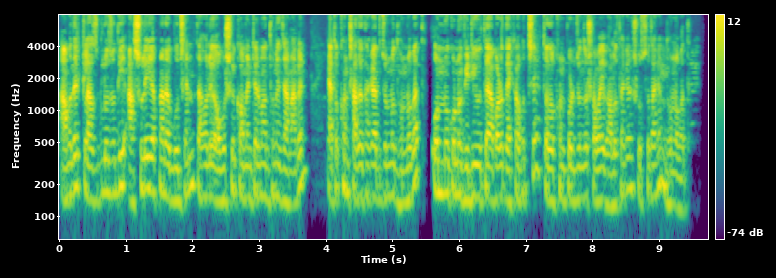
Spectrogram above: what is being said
আমাদের ক্লাসগুলো যদি আসলেই আপনারা বুঝেন, তাহলে অবশ্যই কমেন্টের মাধ্যমে জানাবেন। এতক্ষণ সাথে থাকার জন্য ধন্যবাদ। অন্য কোনো ভিডিওতে আবারও দেখা হচ্ছে। ততক্ষণ পর্যন্ত সবাই ভালো থাকেন, সুস্থ থাকেন। ধন্যবাদ।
